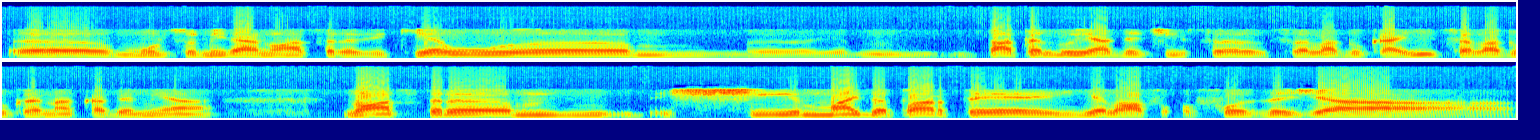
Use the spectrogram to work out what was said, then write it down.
uh, mulțumirea noastră, zic eu, uh, uh, tatălui a decis să, să-l aducă aici, să-l aducă în Academia noastră și mai departe el a fost deja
